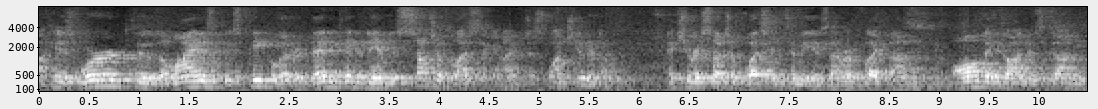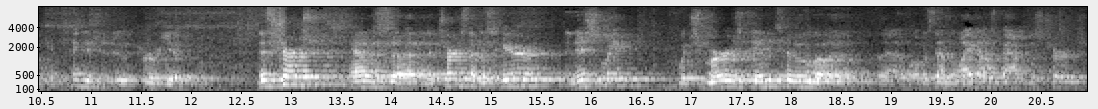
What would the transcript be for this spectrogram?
uh, His Word through the lives of His people that are dedicated to Him is such a blessing. And I just want you to know that you are such a blessing to me as I reflect on all that God has done and continues to do through you. This church has uh, the church that was here initially, which merged into uh, uh, what was then Lighthouse Baptist Church,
